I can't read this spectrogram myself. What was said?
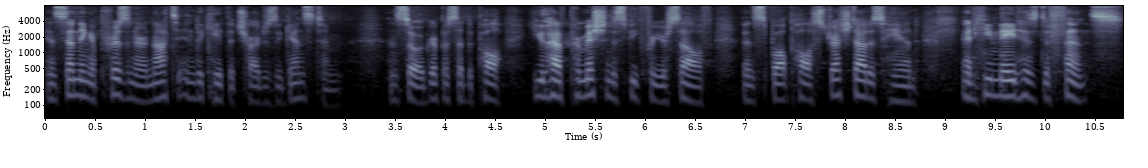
in sending a prisoner not to indicate the charges against him. And so Agrippa said to Paul, You have permission to speak for yourself. Then Paul stretched out his hand and he made his defense.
